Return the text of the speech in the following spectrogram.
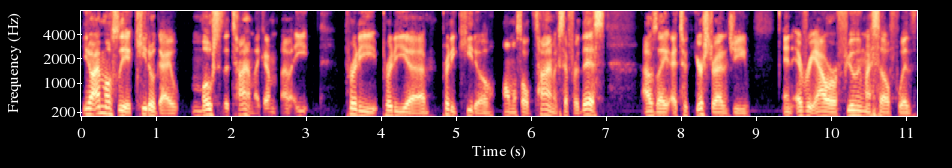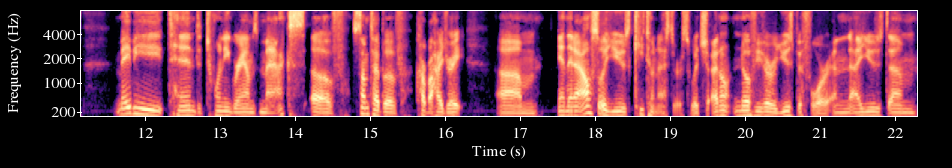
you know, I'm mostly a keto guy most of the time. Like I'm, I eat pretty, pretty, uh, pretty keto almost all the time, except for this. I was like, I took your strategy, and every hour fueling myself with maybe 10 to 20 grams max of some type of carbohydrate. Um, and then I also use ketone esters, which I don't know if you've ever used before. And I used, um,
